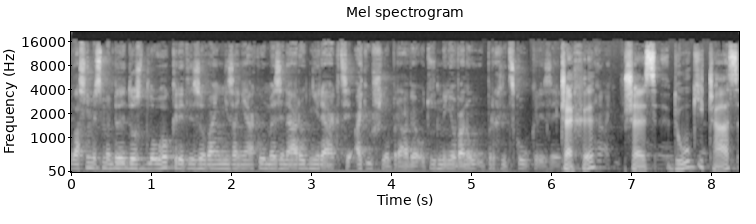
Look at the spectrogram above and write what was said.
vlastně my jsme byli dost dlouho kritizovaní za nějakou mezinárodní reakci, ať už šlo právě o tu zmiňovanou uprchlickou krizi. Czechy przez długi czas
